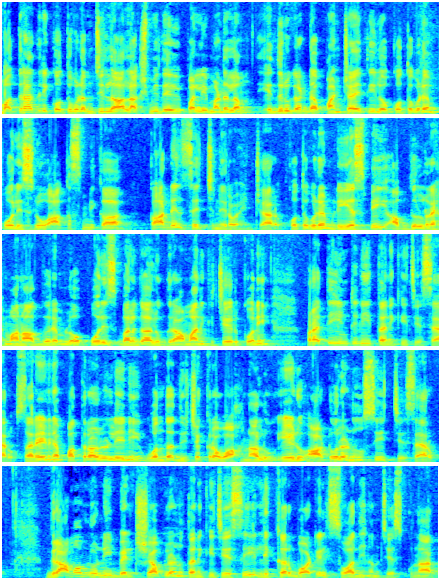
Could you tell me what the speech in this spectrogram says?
భద్రాద్రి కొత్తగూడెం జిల్లా లక్ష్మీదేవిపల్లి మండలం ఎదురుగడ్డ పంచాయతీలో కొత్తగూడెం పోలీసులు ఆకస్మిక కార్డెన్ సెర్చ్ నిర్వహించారు. కొత్తగూడెం డీఎస్పీ అబ్దుల్ రెహమాన్ ఆధ్వర్యంలో పోలీస్ బలగాలు గ్రామానికి చేరుకొని ప్రతి ఇంటిని తనిఖీ చేశారు. సరైన పత్రాలు లేని వంద ద్విచక్ర వాహనాలు ఏడు ఆటోలను సీజ్ చేశారు. గ్రామంలోని బెల్ట్ షాపులను తనిఖీ చేసి లిక్కర్ బాటిల్ స్వాధీనం చేసుకున్నారు.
